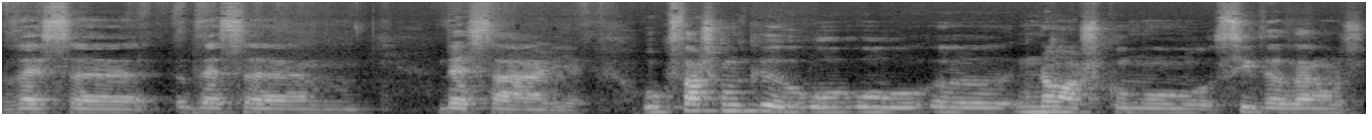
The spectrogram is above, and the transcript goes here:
dessa, dessa, dessa área. O que faz com que o, o, eh, nós, como cidadãos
